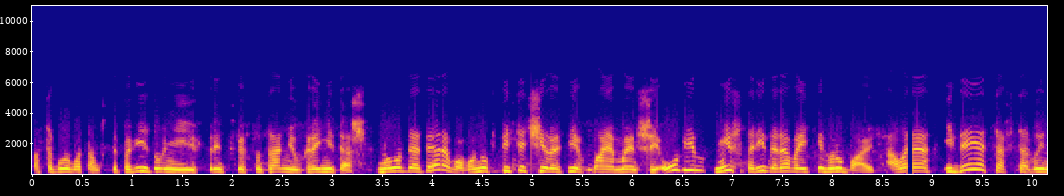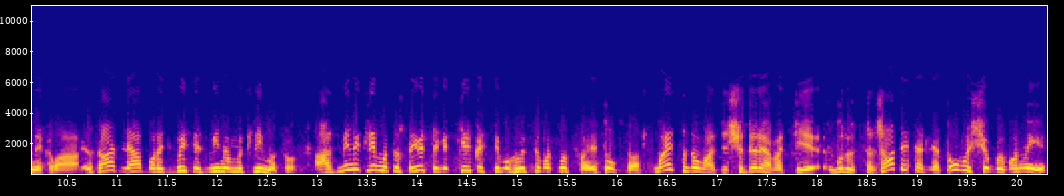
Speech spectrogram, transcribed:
особливо там в степовій зоні і в принципі в центральній Україні теж. Молоде дерево, воно в тисячі разів має менший об'єм, ніж старі дерева, які вирубають. Але ідея ця вся виникла задля боротьби зі змінами клімату. А зміни клімату стаються від кількості вуглецю в атмосфері. Тобто мається на увазі, що дерева ці будуть саджатися для того, щоб вони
